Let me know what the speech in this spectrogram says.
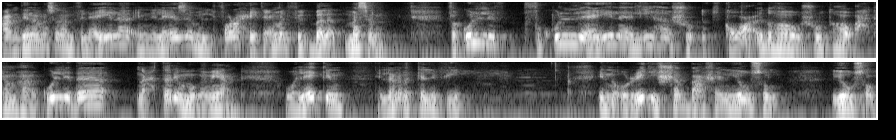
عندنا مثلا في العيلة إن لازم الفرح يتعمل في البلد مثلا. فكل في كل عيلة ليها قواعدها وشروطها وأحكامها. كل ده نحترمه جميعا. ولكن اللي أنا بتكلم فيه إن اوريدي الشاب عشان يوصل يوصل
